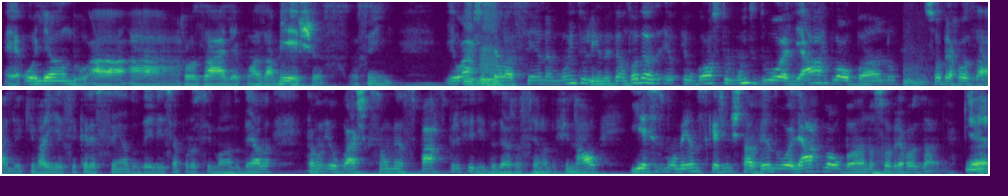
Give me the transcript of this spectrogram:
é, olhando a, a Rosália com as ameixas, assim. Eu acho uhum. aquela cena muito linda. Então, todas, eu, eu, gosto muito do olhar do Albano sobre a Rosália, que vai se crescendo dele, se aproximando dela. Então, eu acho que são minhas partes preferidas, essa cena do final e esses momentos que a gente está vendo o olhar do Albano sobre a Rosália. É,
